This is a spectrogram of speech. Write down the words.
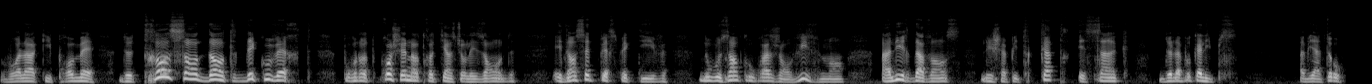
Voilà qui promet de transcendantes découvertes pour notre prochain entretien sur les ondes, et dans cette perspective, nous vous encourageons vivement à lire d'avance les chapitres 4 et 5 de l'Apocalypse. À bientôt.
